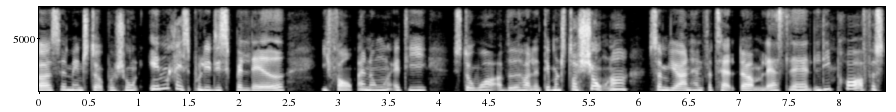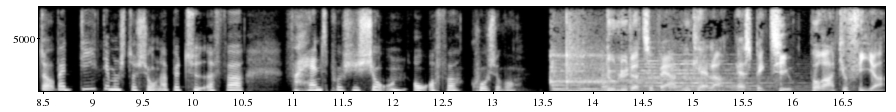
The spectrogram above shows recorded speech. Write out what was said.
også med en stor portion indrigspolitisk ballade i form af nogle af de store og vedholdende demonstrationer, som Jørgen han fortalte om. Lad os lige prøve at forstå, hvad de demonstrationer betyder for, for hans position over for Kosovo. Du lytter til Verden kalder Perspektiv på Radio 4.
